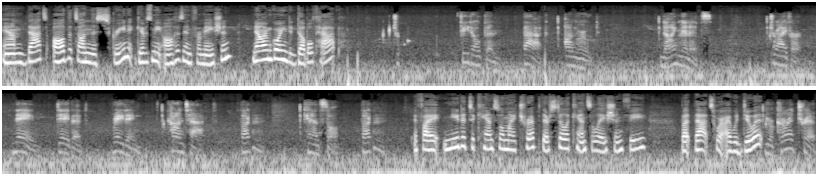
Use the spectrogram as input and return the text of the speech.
And that's all that's on this screen. It gives me all his information. Now I'm going to double tap. Feet open. Back. En route. 9 minutes. Driver. Name. David. Rating. Contact. Button. Cancel. Button. If I needed to cancel my trip, there's still a cancellation fee, but that's where I would do it. Your current trip.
